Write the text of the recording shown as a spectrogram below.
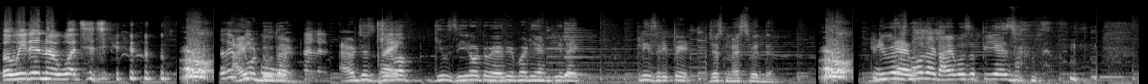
but we didn't know what to do. Other I would do that. Kind of, I would just give up, give zero to everybody, and be like, "Please repeat." Just mess with them. Did you guys know that I was a PA as well?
